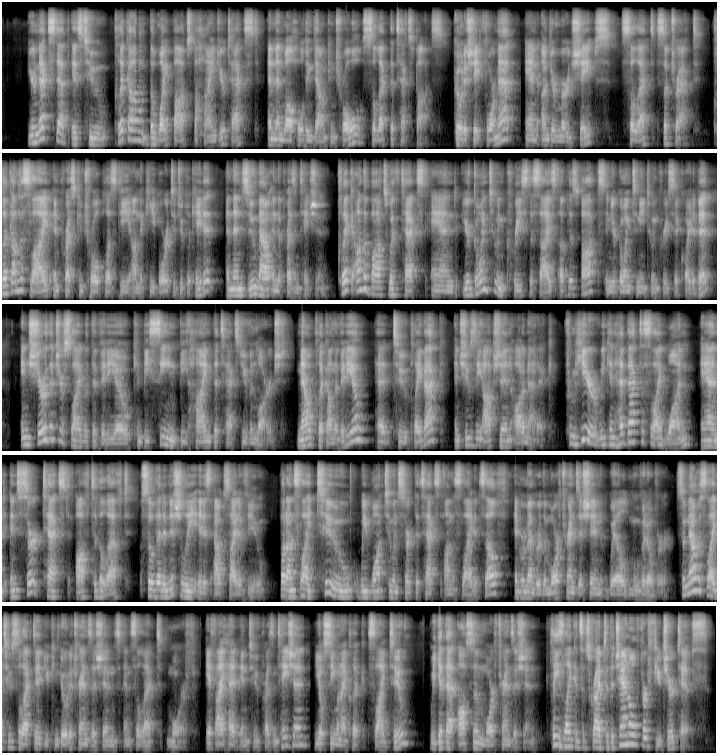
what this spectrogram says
Your next step is to click on the white box behind your text and then while holding down control, select the text box. Go to shape format and under merge shapes, select Subtract. Click on the slide and press Ctrl plus D on the keyboard to duplicate it, and then zoom out in the presentation. Click on the box with text and you're going to increase the size of this box and you're going to need to increase it quite a bit. Ensure that your slide with the video can be seen behind the text you've enlarged. Now click on the video, head to playback, and choose the option automatic. From here, we can head back to slide one and insert text off to the left so that initially it is outside of view. But on slide two, we want to insert the text on the slide itself. And remember, the morph transition will move it over. So now with slide two selected, you can go to transitions and select morph. If I head into presentation, you'll see when I click slide two, we get that awesome morph transition. Please like and subscribe to the channel for future tips.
